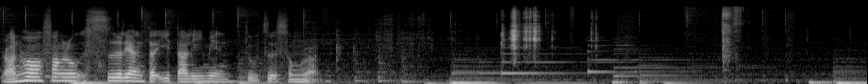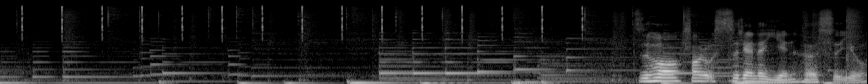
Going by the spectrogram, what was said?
然后放入适量的意大利面，煮至松软。之后放入适量的盐和豉油，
